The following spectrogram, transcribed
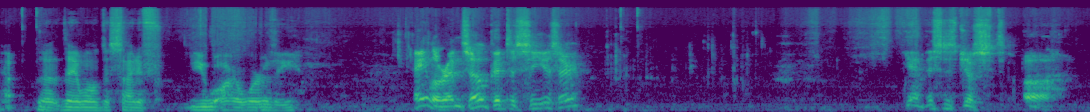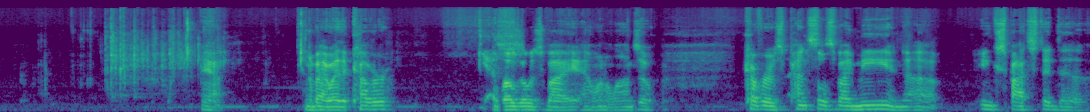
yeah, the, they will decide if you are worthy. Hey, Lorenzo, good to see you, sir. Yeah, this is just uh Yeah. And by the way, the cover yes. the logo is by Alan Alonso. Cover is pencils by me, and uh, Ink Spots did the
